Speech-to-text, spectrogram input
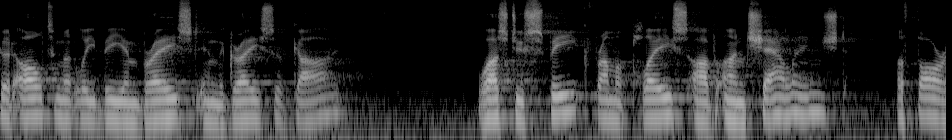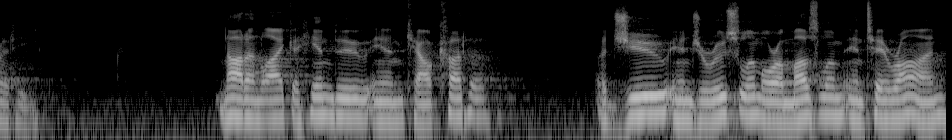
could ultimately be embraced in the grace of God was to speak from a place of unchallenged authority not unlike a Hindu in Calcutta, a Jew in Jerusalem, or a Muslim in Tehran,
